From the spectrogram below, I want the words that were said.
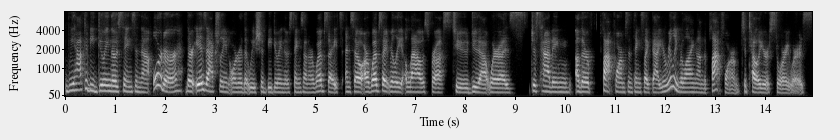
we have to be doing those things in that order. There is actually an order that we should be doing those things on our websites. And so our website really allows for us to do that. Whereas just having other platforms and things like that, you're really relying on the platform to tell your story. Whereas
